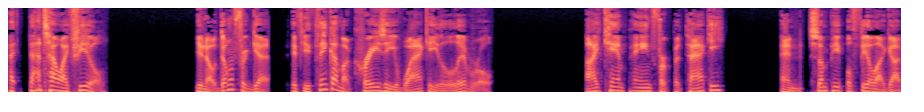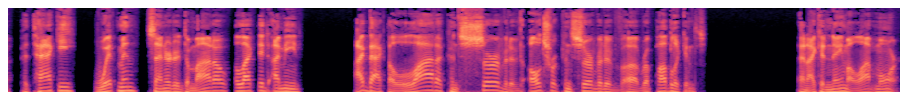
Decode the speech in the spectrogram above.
I, that's how I feel. You know, don't forget, if you think I'm a crazy, wacky liberal, I campaigned for Pataki, and some people feel I got Pataki, Whitman, Senator D'Amato elected. I mean, I backed a lot of conservative, ultra conservative uh, Republicans, and I can name a lot more.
